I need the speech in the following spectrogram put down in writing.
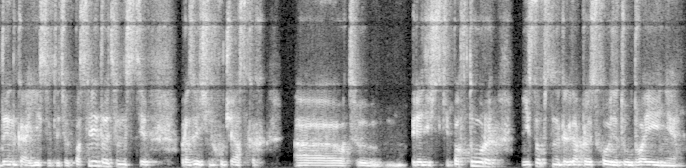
ДНК есть вот эти вот последовательности в различных участках. А, вот, э, периодические повторы. И, собственно, когда происходит удвоение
